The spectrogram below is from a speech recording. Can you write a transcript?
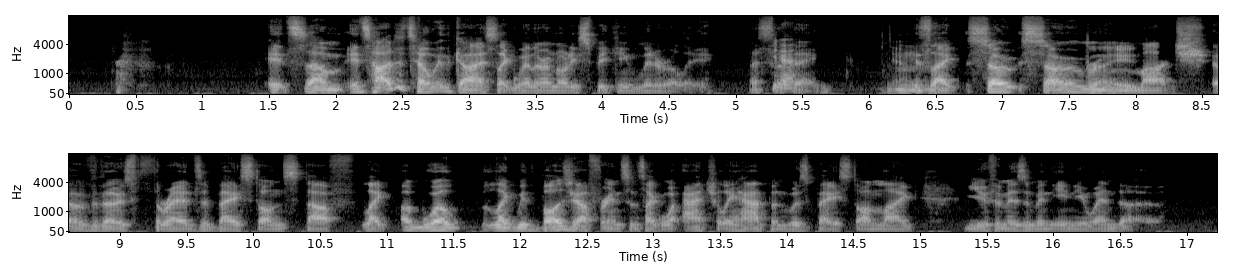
it's um it's hard to tell with Gaius like whether or not he's speaking literally. That's the Yeah. thing. Yeah. It's like so so Right. much of those threads are based on stuff like uh, well like with Bozja for instance like what actually happened was based on like euphemism and innuendo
